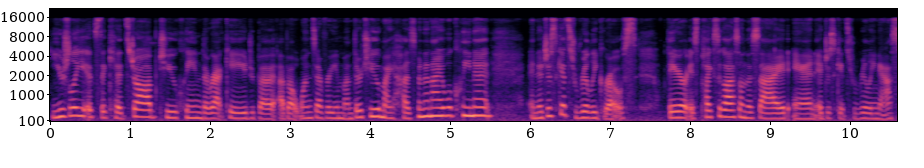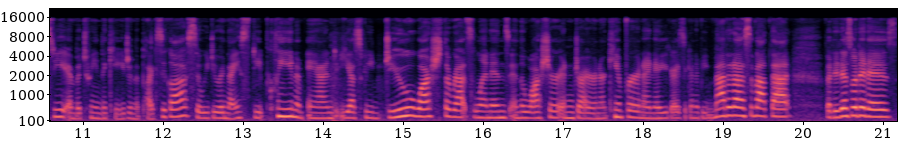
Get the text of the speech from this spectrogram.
Usually, it's the kids' job to clean the rat cage, but about once every month or two, my husband and I will clean it and it just gets really gross. There is plexiglass on the side and it just gets really nasty in between the cage and the plexiglass. So we do a nice deep clean. And yes, we do wash the rat's linens in the washer and dryer in our camper. And I know you guys are going to be mad at us about that, but it is what it is.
